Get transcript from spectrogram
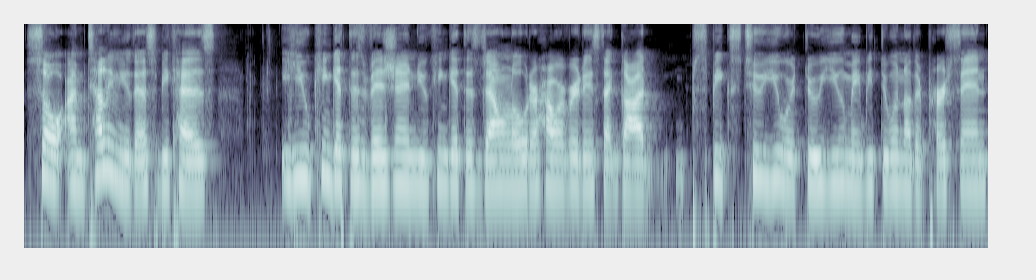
So I'm telling you this because you can get this vision, you can get this download or however it is that God speaks to you or through you, maybe through another person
